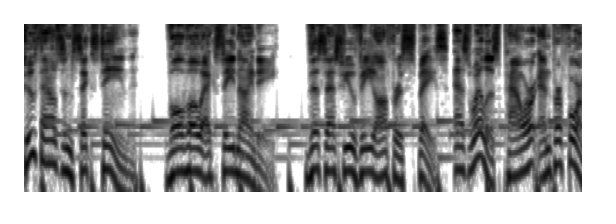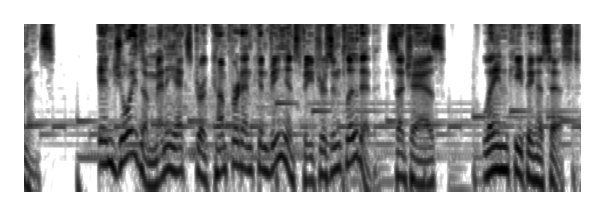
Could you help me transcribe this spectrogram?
2016 Volvo XC90. This SUV offers space as well as power and performance. Enjoy the many extra comfort and convenience features included, such as lane keeping assist,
